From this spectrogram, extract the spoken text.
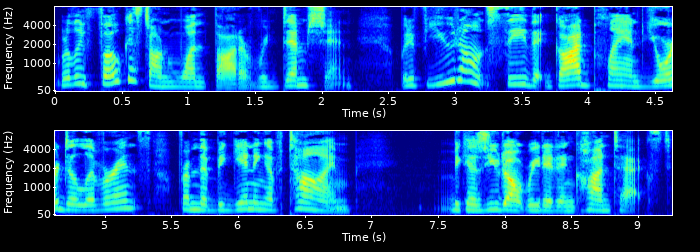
really focused on one thought of redemption, but if you don't see that God planned your deliverance from the beginning of time, because you don't read it in context.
